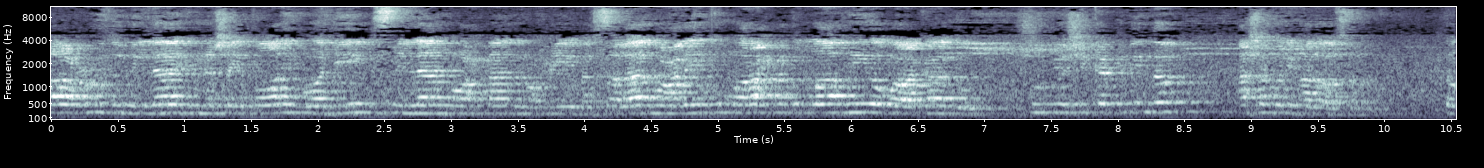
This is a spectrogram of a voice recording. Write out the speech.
أعوذ بالله من الشيطان الرجيم بسم الله الرحمن الرحيم السلام عليكم ورحمة الله وبركاته সুপ্রিয় শিক্ষার্থীবৃন্দ আশা করি ভালো আছেন তো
